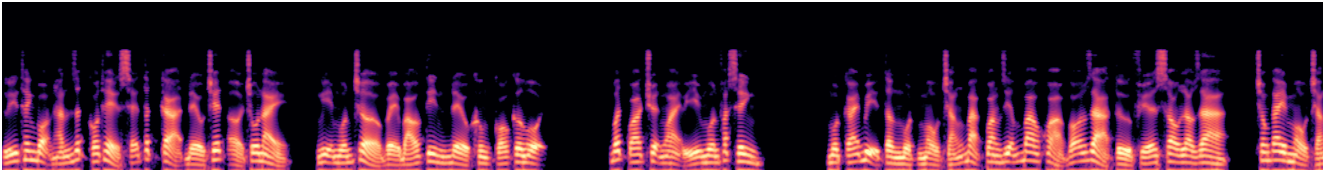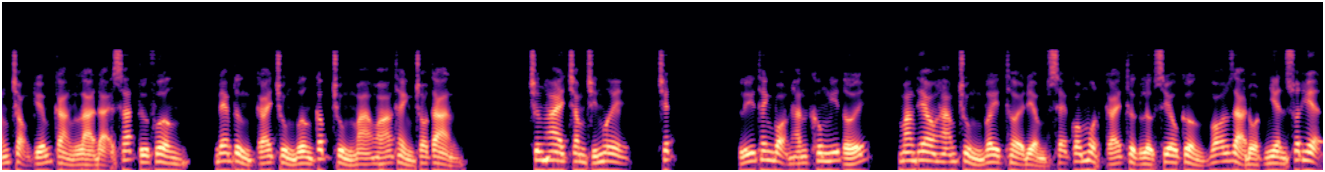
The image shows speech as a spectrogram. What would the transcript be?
Lý Thanh bọn hắn rất có thể sẽ tất cả đều chết ở chỗ này, nghĩ muốn trở về báo tin đều không có cơ hội. Bất quá chuyện ngoại ý muốn phát sinh. Một cái bị tầng một màu trắng bạc quang diễm bao khỏa võ giả từ phía sau lao ra, trong tay màu trắng trọng kiếm càng là đại sát tứ phương, đem từng cái trùng vương cấp trùng ma hóa thành cho tàn. Chương 290, chết. Lý Thanh bọn hắn không nghĩ tới, mang theo hám trùng vây thời điểm sẽ có một cái thực lực siêu cường võ giả đột nhiên xuất hiện,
